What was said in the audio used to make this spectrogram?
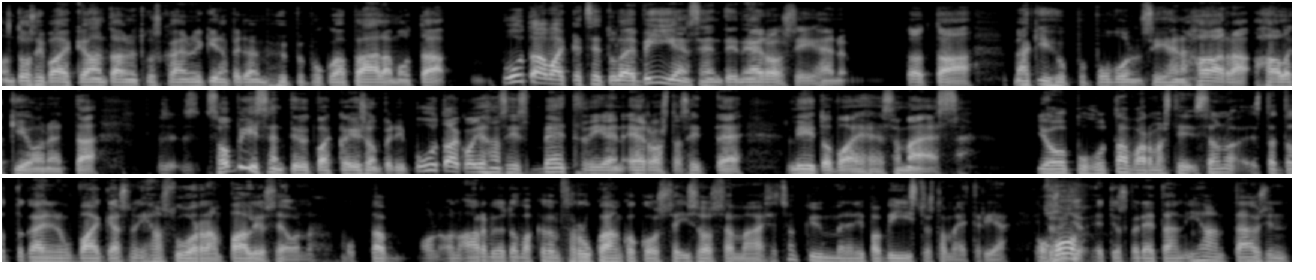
on tosi vaikea antaa nyt, koska en ole ikinä pitänyt hyppypukua päällä, mutta puhutaan vaikka, että se tulee viien sentin ero siihen tota, mäkihyppypuvun siihen haarahalkioon, että se on viisi senttiä nyt vaikka isompi, niin puhutaanko ihan siis metrien erosta sitten liitovaiheessa mäessä? Joo, puhutaan varmasti. Se on sitä totta kai niin vaikea sanoa ihan suoraan paljon se on, mutta on, on arvioitu vaikka tämmöisessä rukan kokoisessa isossa mäessä, että se on 10 jopa 15 metriä. Että jos, että jos vedetään ihan täysin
